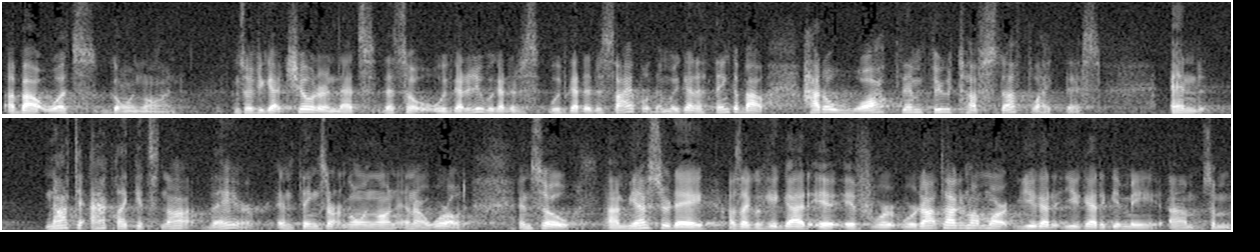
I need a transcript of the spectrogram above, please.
about what's going on. And so if you've got children, that's, that's what we've got to do. We've got to, we've got to disciple them. We've got to think about how to walk them through tough stuff like this. And not to act like it's not there and things aren't going on in our world. And so um, yesterday, I was like, okay, God, if, if we're, we're not talking about Mark, you got you got to give me um, some,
